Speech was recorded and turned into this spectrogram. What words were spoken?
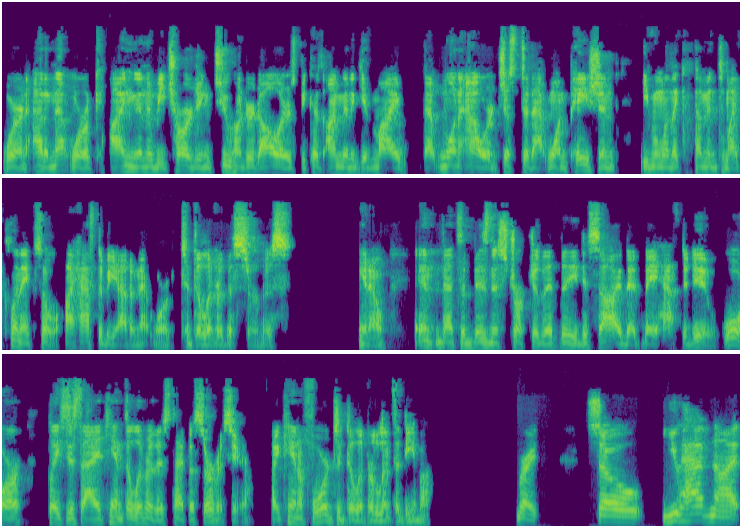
Where an out of network, I'm going to be charging $200 because I'm going to give my, that one hour just to that one patient, even when they come into my clinic. So I have to be out of network to deliver this service. you know, and that's a business structure that they decide that they have to do. Or places that I can't deliver this type of service here. I can't afford to deliver lymphedema. Right. So you have not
